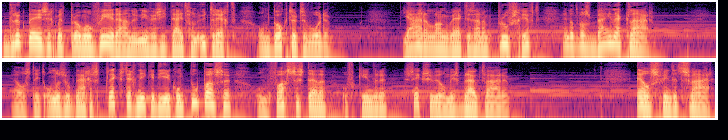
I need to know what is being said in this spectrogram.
druk bezig met promoveren aan de Universiteit van Utrecht om dokter te worden. Jarenlang werkte ze aan een proefschrift en dat was bijna klaar. Els deed onderzoek naar gesprekstechnieken die je kon toepassen om vast te stellen of kinderen seksueel misbruikt waren. Els vindt het zwaar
